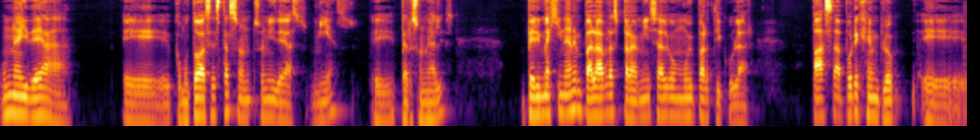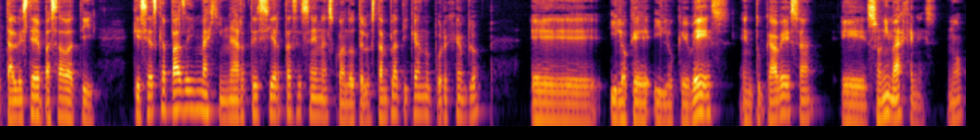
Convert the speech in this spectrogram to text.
una idea, eh, como todas estas, son, son ideas mías, eh, personales, pero imaginar en palabras para mí es algo muy particular. Pasa, por ejemplo, eh, tal vez te haya pasado a ti, que seas capaz de imaginarte ciertas escenas cuando te lo están platicando, por ejemplo, y, lo que, y lo que ves en tu cabeza son imágenes, ¿no?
